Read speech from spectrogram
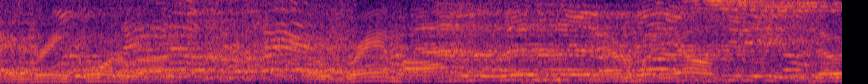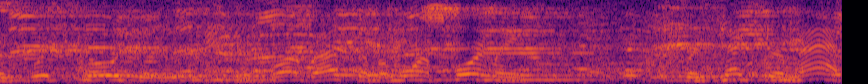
and green corner rugs. So grandma and everybody else knows which coach is what wrestler, but more importantly, protect your mats.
